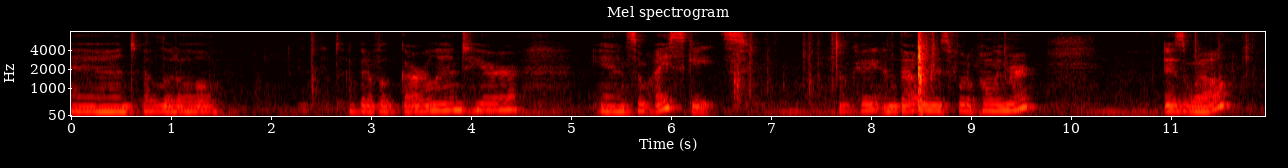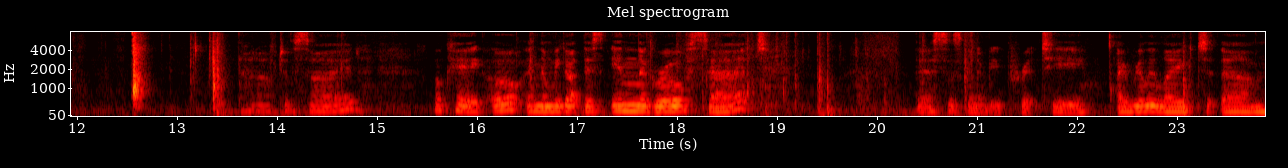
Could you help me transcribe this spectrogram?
and a little, a bit of a garland here, and some ice skates. Okay, and that one is photopolymer as well. That off to the side. Okay, oh, and then we got this In the Grove set. This is going to be pretty. I really liked um,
